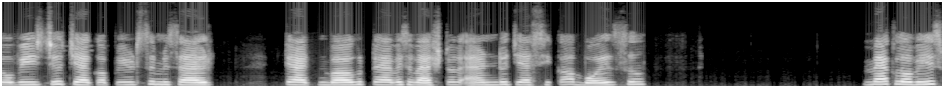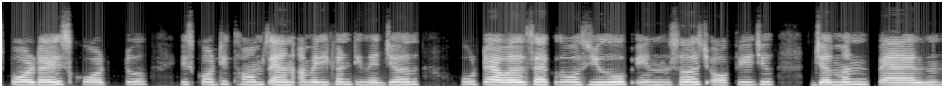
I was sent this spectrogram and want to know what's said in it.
Mechlowicz Jacob Pitts Michelle Trachtenberg, Travis Wester, and Jessica Boyes. McLovich portrays Scott Scotty Thoms, an American teenager who travels across Europe in search of his German pal,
